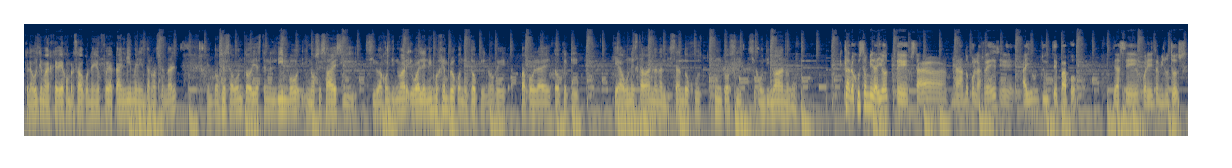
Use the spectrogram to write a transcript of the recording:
que la última vez que había conversado con ellos fue acá en Lima, en Internacional. Entonces aún todavía está en el limbo y no se sabe si, si va a continuar. Igual el mismo ejemplo con De Toque, ¿no? Que Papo habla de Toque, que, que aún estaban analizando juntos si, si continuaban o no. Claro, justo mira, yo eh, estaba nadando por las redes, eh, hay un tuit de Papo de hace 40 minutos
